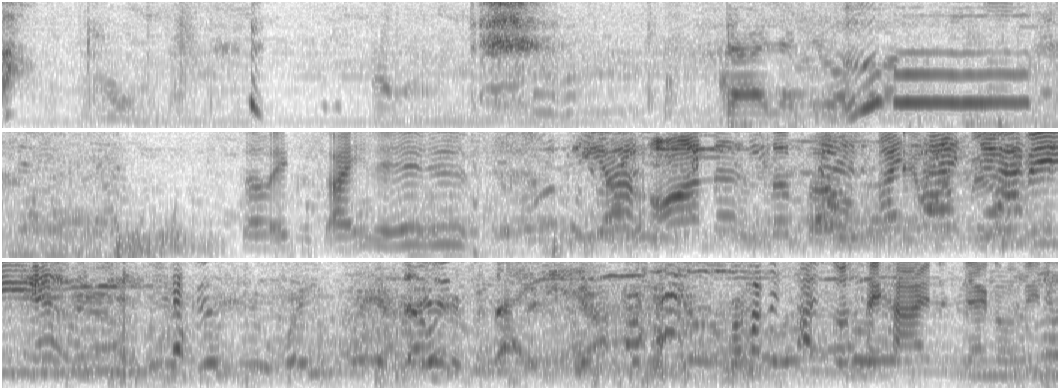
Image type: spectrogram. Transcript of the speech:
Oh. I am. I am. Ooh. So excited. We are on the boat and we're moving. so excited. Bro, how many times you gonna say hi in this daggone video?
